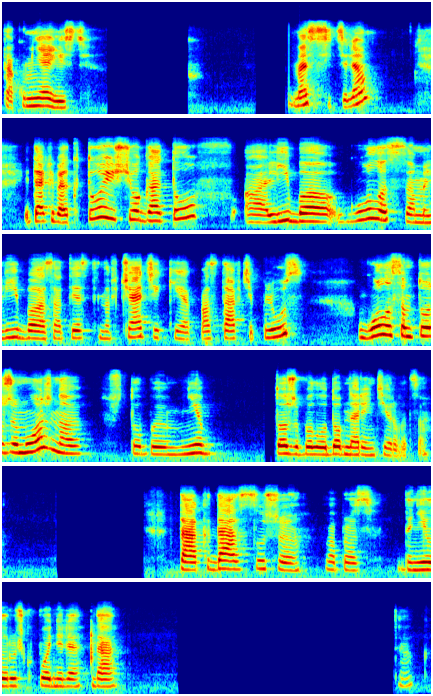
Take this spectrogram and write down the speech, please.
Так, у меня есть носителя. Итак, ребят, кто еще готов а, либо голосом, либо, соответственно, в чатике поставьте плюс. Голосом тоже можно, чтобы мне тоже было удобно ориентироваться. Так, да, слушаю вопрос. Даниил, ручку подняли, да. Так.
